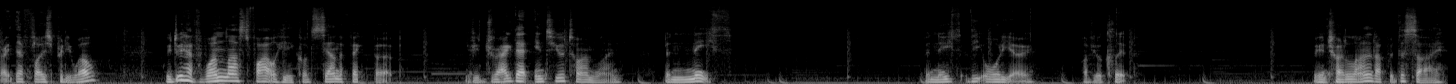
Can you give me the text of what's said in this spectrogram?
Great, that flows pretty well. We do have one last file here called sound effect burp. If you drag that into your timeline beneath beneath the audio of your clip, we can try to line it up with the sigh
